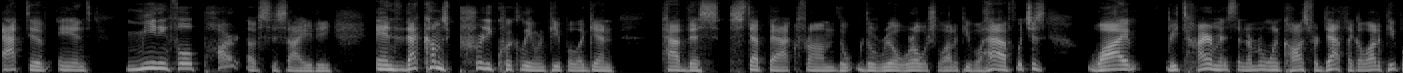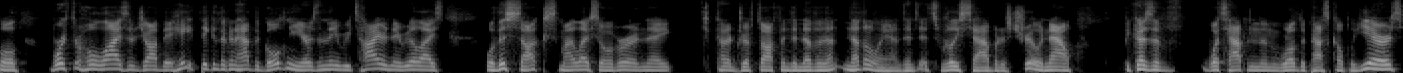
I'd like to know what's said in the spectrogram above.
active and meaningful part of society. And that comes pretty quickly when people, again, have this step back from the, the real world, which a lot of people have, which is why retirement's the number one cause for death. Like a lot of people work their whole lives at a job they hate, thinking they're going to have the golden years, and they retire and they realize, well, this sucks. My life's over, and they kind of drift off into Nether- Netherlands. And it's really sad, but it's true. And now, because of what's happened in the world the past couple of years,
